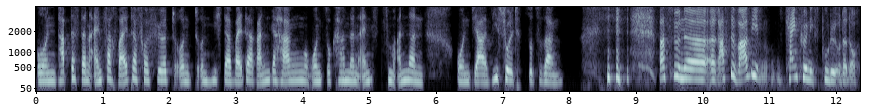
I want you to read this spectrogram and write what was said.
und habe das dann einfach weiter vollführt und, und mich da weiter rangehangen und so kam dann eins zum anderen. Und ja, sie ist schuld sozusagen. Was für eine Rasse war sie? Kein Königspudel oder doch?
